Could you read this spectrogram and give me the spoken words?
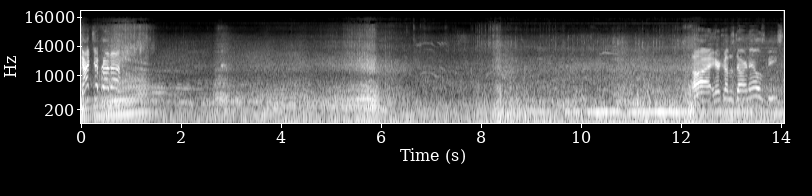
Gotcha, brother. All right, here comes Darnell's beast.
